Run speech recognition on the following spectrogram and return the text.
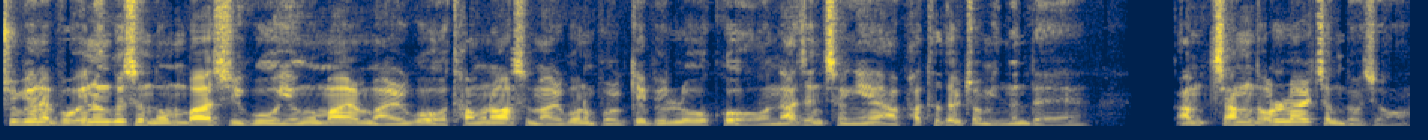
주변에 보이는 것은 논밭이고 영어마을 말고 타운하우스 말고는 볼 게 별로 없고 낮은 층에 아파트들 좀 있는데 깜짝 놀랄 정도죠.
